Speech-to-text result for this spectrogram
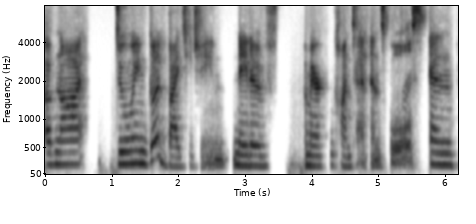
of not doing good by teaching Native American content in schools. And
